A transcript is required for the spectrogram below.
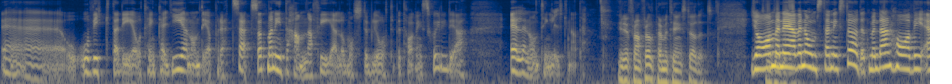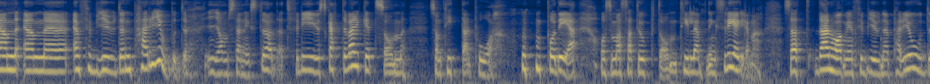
Eh, och, och vikta det och tänka igenom det på rätt sätt så att man inte hamnar fel och måste bli återbetalningsskyldiga eller någonting liknande. Är det framförallt permitteringsstödet? Ja, men även omställningsstödet. Men där har vi en, en, eh, en förbjuden period i omställningsstödet. För det är ju Skatteverket som, som tittar på, på det och som har satt upp de tillämpningsreglerna. Så att där har vi en förbjuden period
